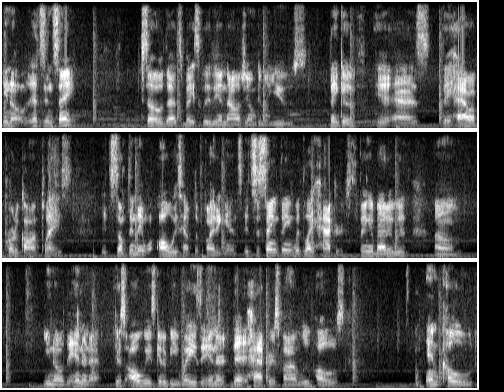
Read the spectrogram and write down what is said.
You know, that's insane. So that's basically the analogy I'm going to use. Think of it as they have a protocol in place. It's something they will always have to fight against. It's the same thing with like hackers. Think about it with, um, you know, the internet. There's always going to be ways that, enter- that hackers find loopholes in code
